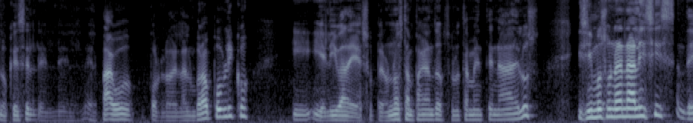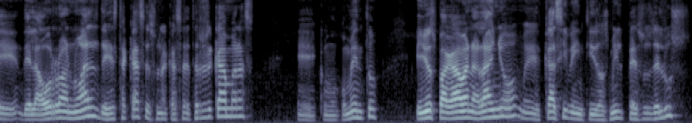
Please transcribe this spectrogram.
lo que es el, el, pago por lo del alumbrado público y, y, el IVA de eso, pero no están pagando absolutamente nada de luz. Hicimos un análisis de, del ahorro anual de esta casa, es una casa de tres recámaras, eh, como comento. Ellos pagaban al año eh, casi 22 mil pesos de luz,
